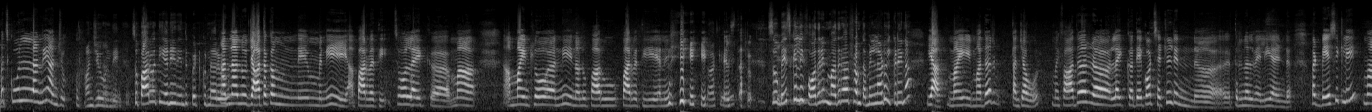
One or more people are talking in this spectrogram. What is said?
బట్ స్కూల్ అన్ని అంజు. అంజు ఉంది. సో పార్వతి అనేది ఎందుకు పెట్టుకున్నారు? నన్ను జాతకం నేమ్ అని పార్వతి. సో లైక్ మా అమ్మ ఇంట్లో అన్ని నన్ను పారు పార్వతి అని పిలుస్తారు. So basically father and mother are from Tamil Nadu ఇక్కడేనా? Yeah my mother Thanjavur my father like they got settled in Tirunelveli and but basically మా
